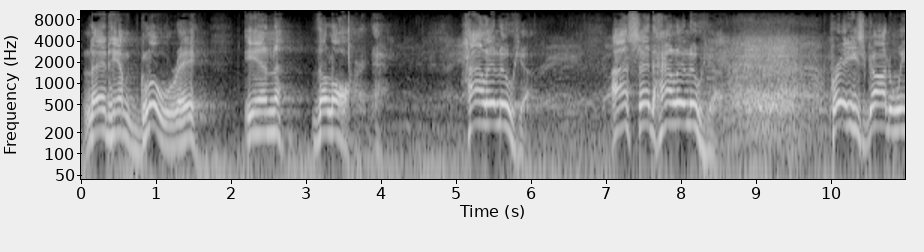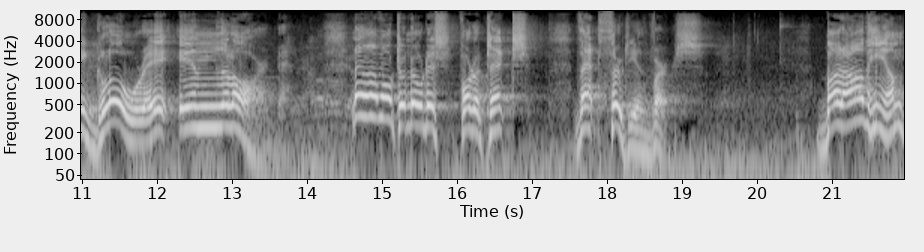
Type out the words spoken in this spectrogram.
let him glory in the Lord. Hallelujah. I said, Hallelujah. Praise God, we glory in the Lord. Now I want to notice for a text that 30th verse. But of him,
